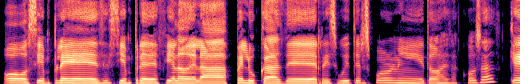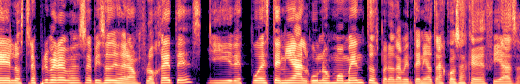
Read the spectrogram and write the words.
o siempre, siempre decía lo de las pelucas de Reese Witherspoon y todas esas cosas. Que los tres primeros episodios eran flojetes, y después tenía algunos momentos, pero también tenía otras cosas que decías,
